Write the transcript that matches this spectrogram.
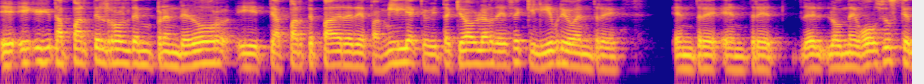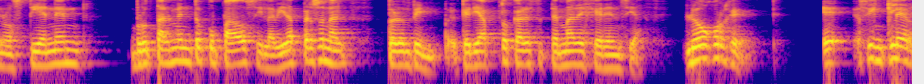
y, aparte el rol de emprendedor y te aparte padre de familia, que ahorita quiero hablar de ese equilibrio entre, entre, entre los negocios que nos tienen brutalmente ocupados y la vida personal, pero en fin, quería tocar este tema de gerencia. Luego, Jorge, eh, Sinclair,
